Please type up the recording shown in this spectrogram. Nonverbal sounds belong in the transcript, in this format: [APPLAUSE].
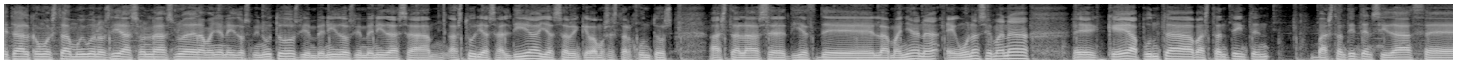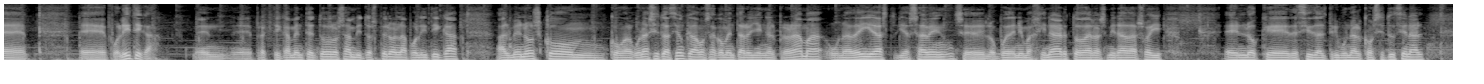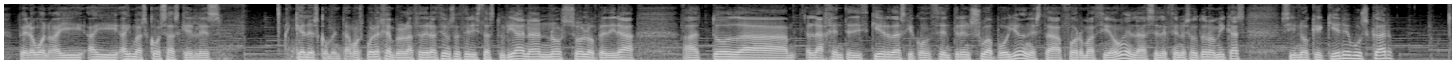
¿Qué tal? ¿Cómo está? Muy buenos días. Son las 9 de la mañana y dos minutos. Bienvenidos, bienvenidas a Asturias al Día. Ya saben que vamos a estar juntos hasta las 10 eh, de la mañana en una semana eh, que apunta bastante, bastante intensidad eh, política. En, prácticamente en todos los ámbitos, pero en la política, al menos con, con, alguna situación que vamos a comentar hoy en el programa. Una de ellas, ya saben, se lo pueden imaginar, todas las miradas hoy en lo que decida el Tribunal Constitucional, pero bueno, hay, hay, hay más cosas que les que les comentamos. Por ejemplo, la Federación Socialista Asturiana no solo pedirá a toda la gente de izquierdas que concentren su apoyo en esta formación en las elecciones autonómicas, sino que quiere buscar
